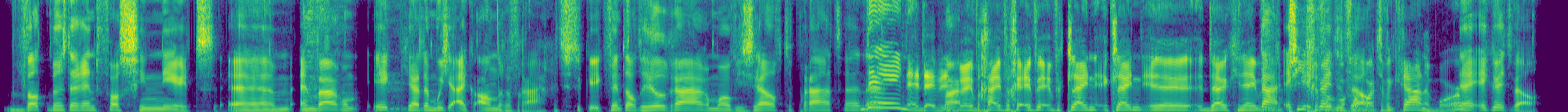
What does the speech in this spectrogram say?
wat me daarin fascineert ehm, en waarom ik, ja, dan moet je eigenlijk andere vragen. Het is natuurlijk, ik vind het altijd heel raar om over jezelf te praten. Nee, nee, nee. maar- we gaan even, even, even een klein, klein eh, duikje nemen Ja, in de weet van. Martin van Kranenburg. Nee, ik weet wel.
